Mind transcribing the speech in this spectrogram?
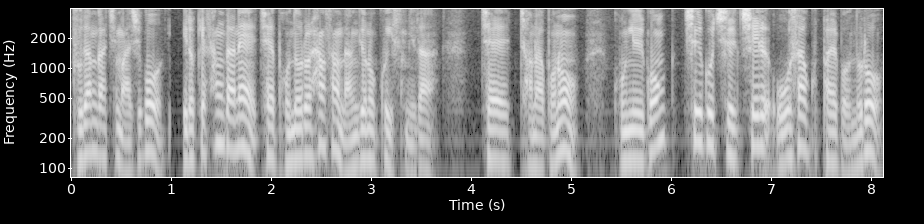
부담 갖지 마시고 이렇게 상단에 제 번호를 항상 남겨놓고 있습니다. 제 전화번호 010-7977-5498번으로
